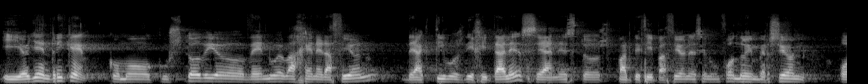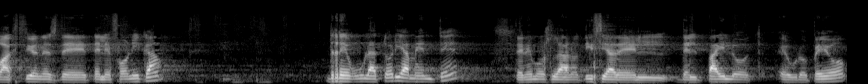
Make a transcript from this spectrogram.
Y oye, Enrique, como custodio de nueva generación de activos digitales, sean estos participaciones en un fondo de inversión o acciones de Telefónica. Regulatoriamente, tenemos la noticia del, pilot europeo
